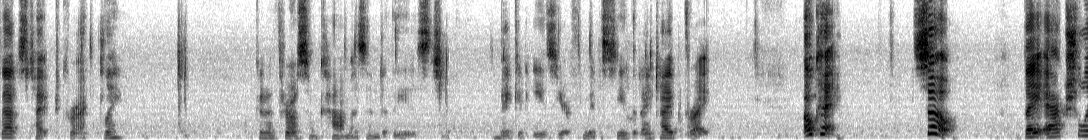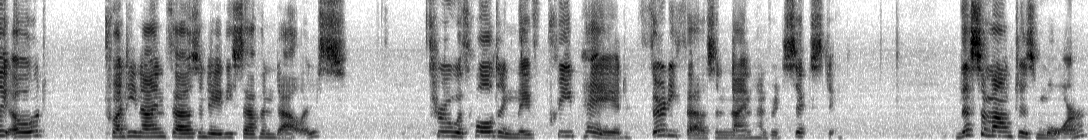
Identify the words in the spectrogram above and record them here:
that's typed correctly. I'm going to throw some commas into these to make it easier for me to see that I typed right. Okay, so they actually owed $29,087. Through withholding, they've prepaid 30,960. This amount is more.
